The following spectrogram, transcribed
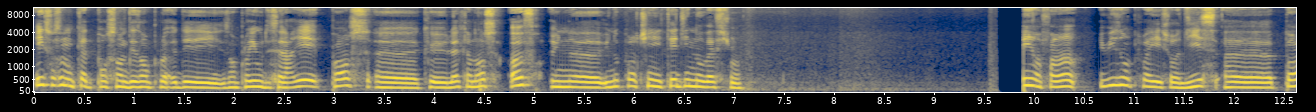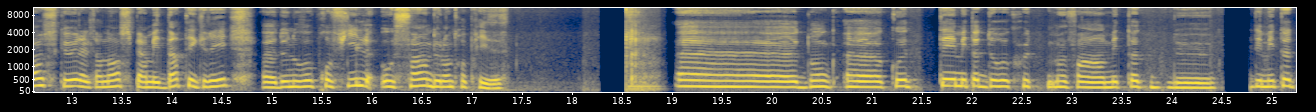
Et 64% des, employés ou des salariés pensent euh, que l'alternance offre une, euh, opportunité d'innovation. Et enfin, 8 employés sur 10 euh, pensent que l'alternance permet d'intégrer de nouveaux profils au sein de l'entreprise. Donc, côté méthode de recrutement, enfin méthode de des méthodes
